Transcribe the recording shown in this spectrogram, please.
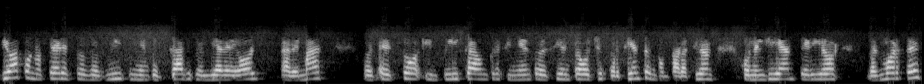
dio a conocer estos 2.500 casos el día de hoy. Además, pues esto implica un crecimiento de 108% en comparación con el día anterior. Las muertes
